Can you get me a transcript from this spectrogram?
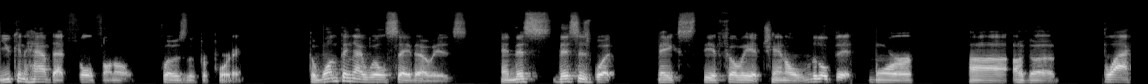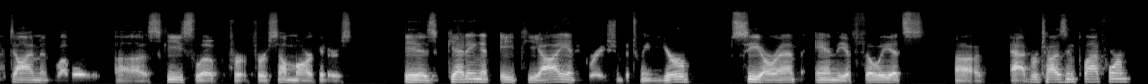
you can have that full funnel closed loop reporting. The one thing I will say though is, and this this is what makes the affiliate channel a little bit more uh, of a black diamond level uh, ski slope for for some marketers, is getting an API integration between your CRM and the affiliates uh, advertising platform.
